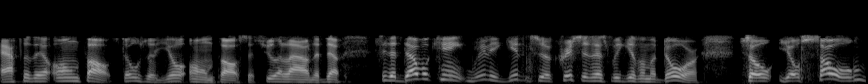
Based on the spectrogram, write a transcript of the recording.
After their own thoughts. Those are your own thoughts that you allow in the devil. See, the devil can't really get into a Christian unless we give him a door. So your soul,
